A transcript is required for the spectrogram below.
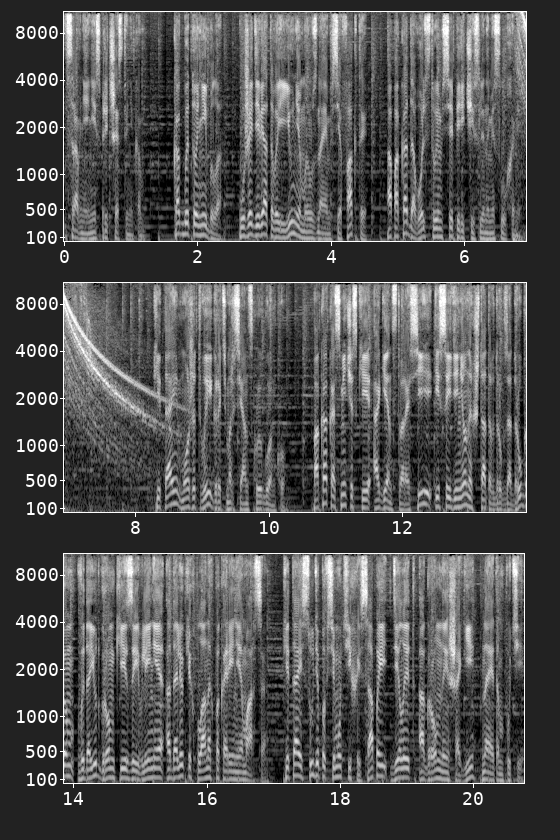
в сравнении с предшественником. Как бы то ни было, уже 9 июня мы узнаем все факты, а пока довольствуемся перечисленными слухами. Китай может выиграть марсианскую гонку. Пока космические агентства России и Соединенных Штатов друг за другом выдают громкие заявления о далеких планах покорения Марса, Китай, судя по всему, тихой сапой делает огромные шаги на этом пути.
